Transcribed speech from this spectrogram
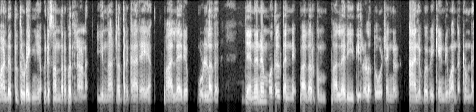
മടുത്തു തുടങ്ങിയ ഒരു സന്ദർഭത്തിലാണ് ഈ നക്ഷത്രക്കാരായ പലരും ഉള്ളത്. ജനനം മുതൽ തന്നെ പലർക്കും പല രീതിയിലുള്ള ദോഷങ്ങൾ അനുഭവിക്കേണ്ടി വന്നിട്ടുണ്ട്.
